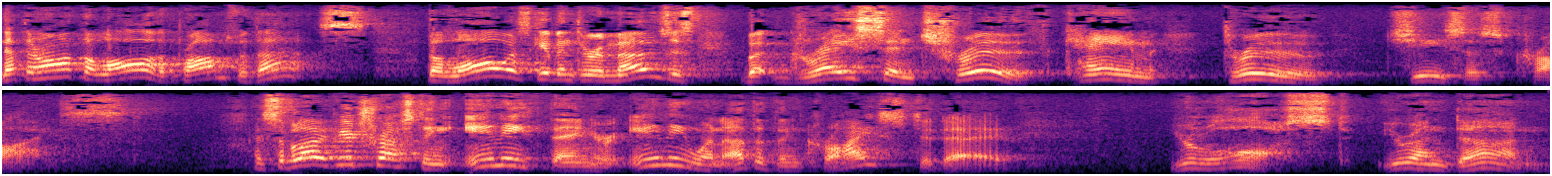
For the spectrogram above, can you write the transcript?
Nothing wrong with the law. The problem's with us. The law was given through Moses, but grace and truth came through Jesus Christ. And so, beloved, if you're trusting anything or anyone other than Christ today, you're lost. You're undone.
